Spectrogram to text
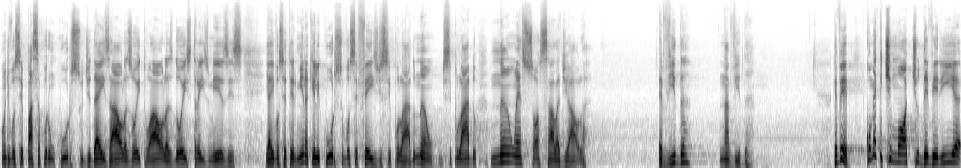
onde você passa por um curso de 10 aulas, 8 aulas, dois, três meses, e aí você termina aquele curso, você fez discipulado. Não, discipulado não é só sala de aula. É vida na vida. Quer ver? Como é que Timóteo deveria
